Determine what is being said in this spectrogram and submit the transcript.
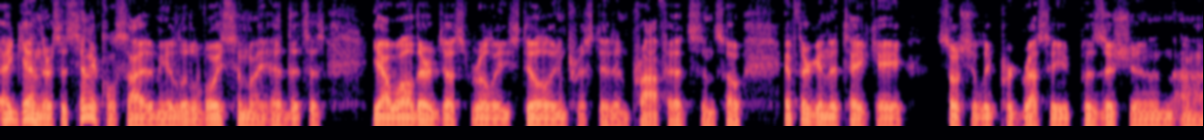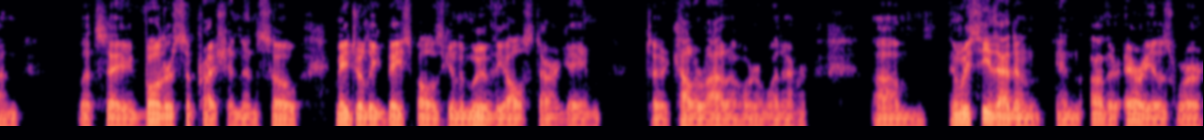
again, there's a cynical side of me, a little voice in my head that says, yeah, well, they're just really still interested in profits. And so if they're going to take a socially progressive position on, let's say, voter suppression. And so Major League Baseball is going to move the All Star game to Colorado or whatever. Um, and we see that in, in other areas where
